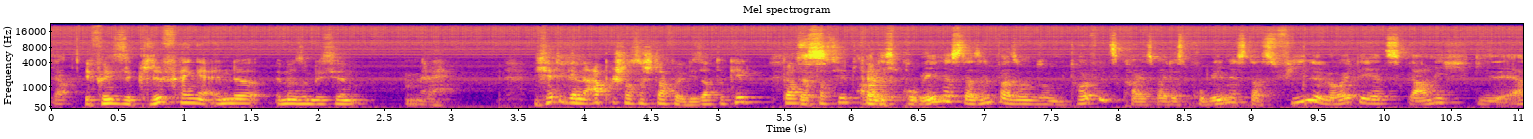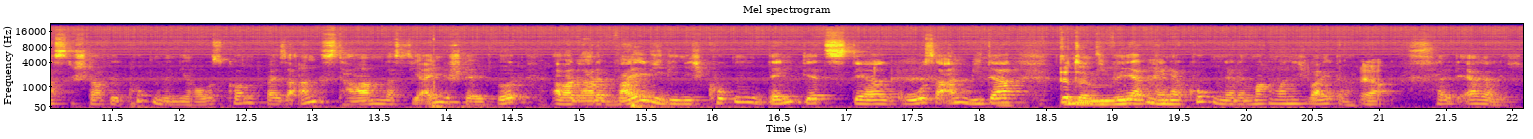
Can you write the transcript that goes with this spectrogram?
Ja. Ich finde diese Cliffhanger-Ende immer so ein bisschen, meh. Ich hätte gerne eine abgeschlossene Staffel, die sagt, okay, das, Das, passiert, aber das fertig. Problem ist, da sind wir so in so einem Teufelskreis, weil das Problem ist, dass viele Leute jetzt gar nicht diese erste Staffel gucken, wenn die rauskommt, weil sie Angst haben, dass die eingestellt wird. Aber gerade weil die die nicht gucken, denkt jetzt der große Anbieter, die, die will ja keiner gucken, ja, dann machen wir nicht weiter. Ja. Das ist halt ärgerlich.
